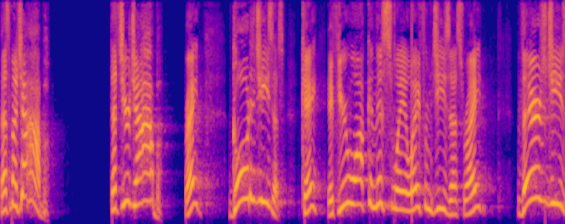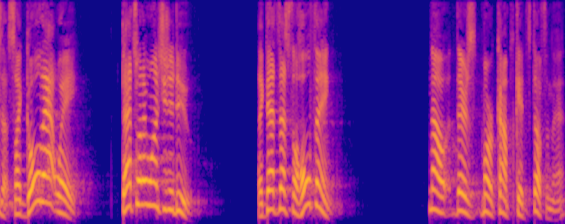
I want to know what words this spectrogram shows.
That's my job. That's your job, right? Go to Jesus. Okay. If you're walking this way away from Jesus, right? There's Jesus. Like, go that way. That's what I want you to do. Like, that's, that's the whole thing. Now, there's more complicated stuff than that.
